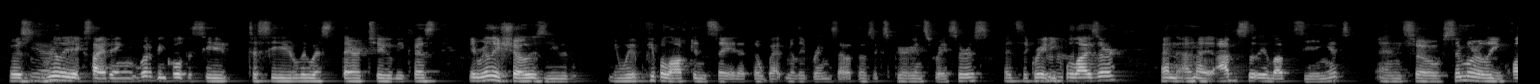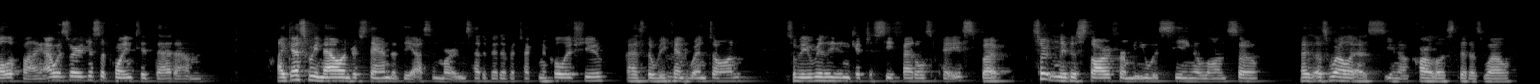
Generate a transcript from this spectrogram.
It was Yeah. really exciting. Would have been cool to see to see Lewis there too, because it really shows you. we- people often say that the wet really brings out those experienced racers. It's a great Mhm. equalizer, and and I absolutely loved seeing it. And so similarly in qualifying, I was very disappointed that um, I guess we now understand that the Aston Martins had a bit of a technical issue as the weekend went on. So we really didn't get to see Vettel's pace, but certainly the star for me was seeing Alonso, as, as well as you know Carlos did as well.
